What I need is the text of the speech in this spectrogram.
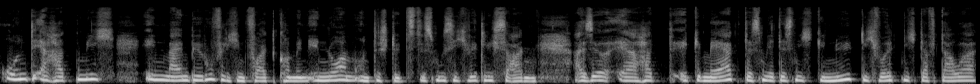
Und er hat mich in meinem beruflichen Fortkommen enorm unterstützt, das muss ich wirklich sagen. Also er hat gemerkt, dass mir das nicht genügt. Ich wollte nicht auf Dauer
